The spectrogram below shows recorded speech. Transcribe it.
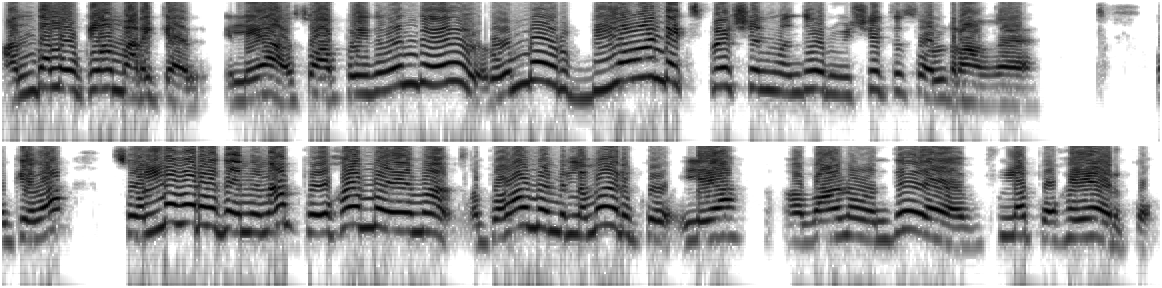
அந்த அளவுக்கு எல்லாம் மறைக்காது இல்லையா? சோ அப்ப இது வந்து ரொம்ப ஒரு பியாண்ட் எக்ஸ்பிரஷன் வந்து ஒரு விஷயத்த சொல்றாங்க. ஓகேவா சொல்ல வர்றது என்னன்னா புகைமயமா புகை மண்டலமா இருக்கும் இல்லையா? வானம் வந்து ஃபுல்லா புகையா இருக்கும்.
